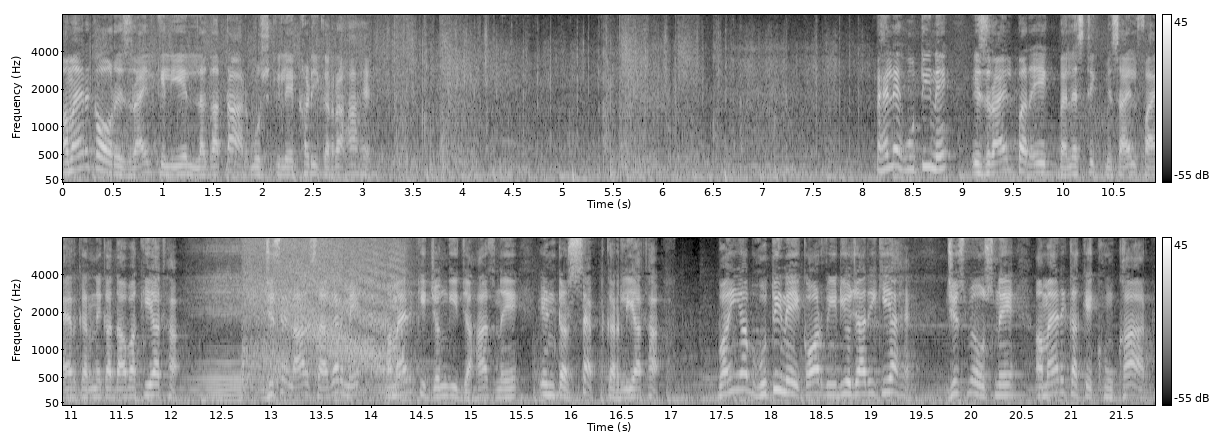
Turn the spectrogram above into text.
अमेरिका और इसराइल के लिए लगातार मुश्किलें खड़ी कर रहा है पहले हूती ने इसराइल पर एक बैलिस्टिक मिसाइल फायर करने का दावा किया था, जिसे लाल सागर में अमेरिकी जंगी जहाज़ ने इंटरसेप्ट कर लिया था। वहीं अब हूती ने एक और वीडियो जारी किया है, जिसमें उसने अमेरिका के खूंखार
